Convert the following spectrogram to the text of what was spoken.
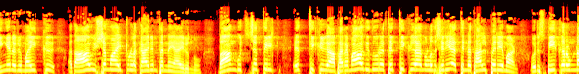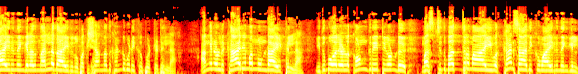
ഇങ്ങനെ ഒരു മൈക്ക് അത് ആവശ്യമായിട്ടുള്ള കാര്യം തന്നെയായിരുന്നു. ബാങ്ക് ഉച്ചത്തിൽ എത്തിക്കുക പരമാവധി ദൂരത്ത് എത്തിക്കുക എന്നുള്ളത് ശരീരത്തിന്റെ താല്പര്യമാണ് ഒരു സ്പീക്കർ ഉണ്ടായിരുന്നെങ്കിൽ അത് നല്ലതായിരുന്നു പക്ഷെ അന്ന് അത് കണ്ടുപിടിക്കപ്പെട്ടിട്ടില്ല. അങ്ങനെയുള്ള കാര്യമൊന്നും ഉണ്ടായിട്ടില്ല. ഇതുപോലെയുള്ള കോൺക്രീറ്റ് കൊണ്ട് മസ്ജിദ് ഭദ്രമായി വെക്കാൻ സാധിക്കുമായിരുന്നെങ്കിൽ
